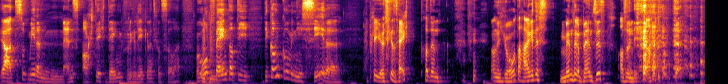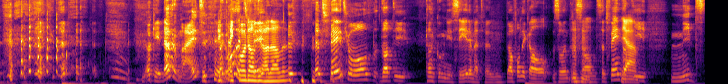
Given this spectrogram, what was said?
Ja, het is ook meer een mensachtig ding vergeleken met Godzilla. Maar gewoon het feit dat die... Die kan communiceren. Heb je juist gezegd dat een, een grote hagedis minder mens is als een aap? Oké, never mind. Ik, gewoon ik het wou dat niet feit- aanhalen. Het feit gewoon dat hij kan communiceren met hun, dat vond ik al zo interessant. Het feit Ja. dat hij niet...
